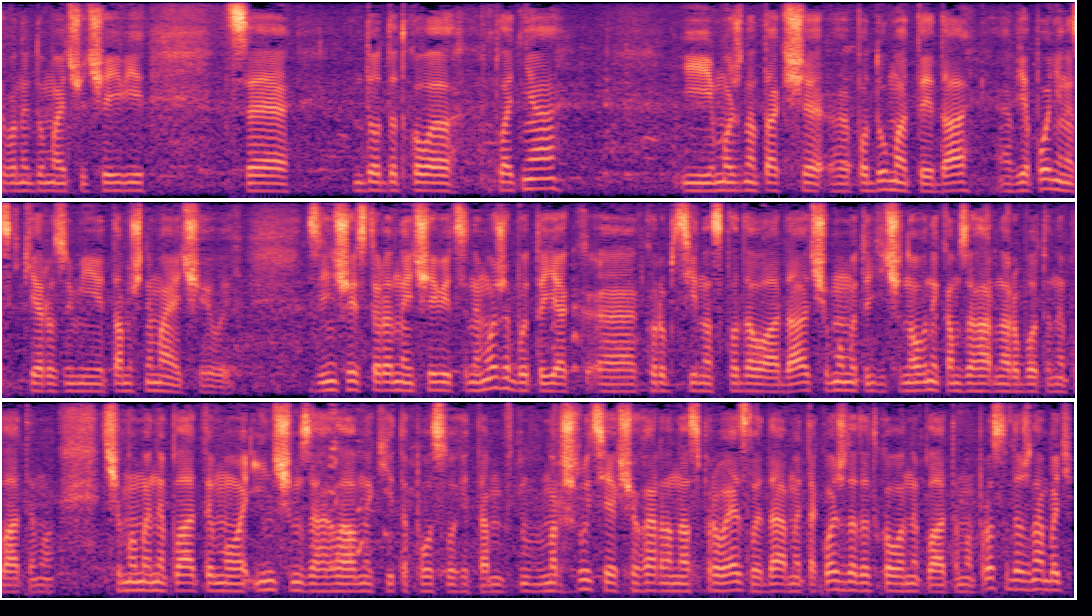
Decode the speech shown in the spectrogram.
Вони думають, що чаєві це додаткова платня. І можна так ще е, подумати, да, в Японії, наскільки я розумію, там ж немає чайових. З іншої сторони, чаєві це не може бути як е, корупційна складова. Да? Чому ми тоді чиновникам за гарну роботу не платимо? Чому ми не платимо іншим за главники та послуги? Там в- маршрутці, якщо гарно нас провезли, да, ми також додатково не платимо. Просто должна бути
